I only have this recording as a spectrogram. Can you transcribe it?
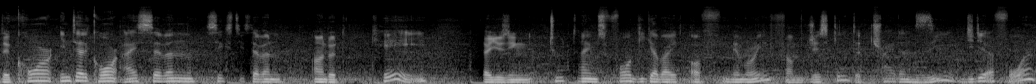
the Core Intel Core i7 6700K. They're using 2 times 4 gigabyte of memory from G.Skill, the Trident Z DDR4.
